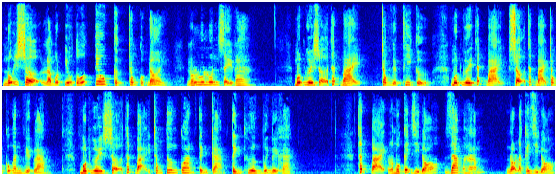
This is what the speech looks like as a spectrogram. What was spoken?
Nỗi sợ là một yếu tố tiêu cực trong cuộc đời nó luôn luôn xảy ra. Một người sợ thất bại trong việc thi cử, một người thất bại, sợ thất bại trong công ăn việc làm, một người sợ thất bại trong tương quan tình cảm, tình thương với người khác. Thất bại là một cái gì đó giam hãm, nó là cái gì đó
